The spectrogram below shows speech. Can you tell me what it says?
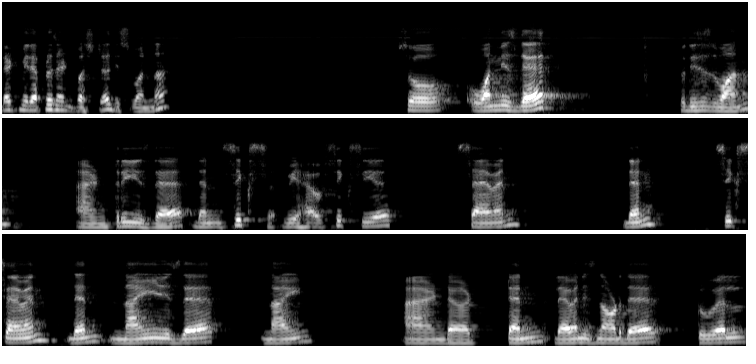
Let me represent first uh, this one. uh. So 1 is there. So this is 1 and 3 is there. Then 6 we have 6 here. 7 then 6 7 then 9 is there 9 and uh, 10 11 is not there 12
